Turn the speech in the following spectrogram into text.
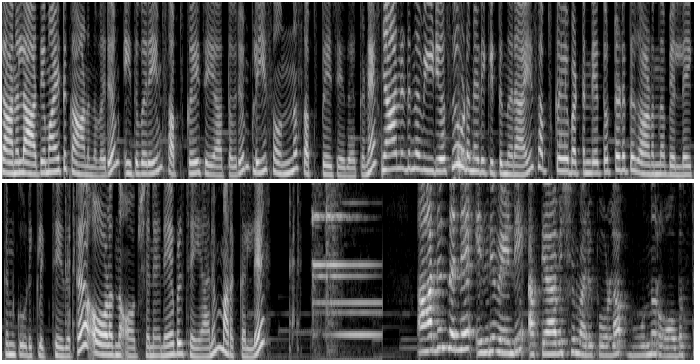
ചാനൽ ആദ്യമായിട്ട് കാണുന്നവരും ഇതുവരെയും സബ്സ്ക്രൈബ് ചെയ്യാത്തവരും പ്ലീസ് ഒന്ന് സബ്സ്ക്രൈബ് ചെയ്തേക്കണേ. ഞാനിടുന്ന വീഡിയോസ് ഉടനടി കിട്ടുന്നതിനായി സബ്സ്ക്രൈബ് ബട്ടന്റെ തൊട്ടടുത്ത് കാണുന്ന ബെല്ലൈക്കൺ കൂടി ക്ലിക്ക് ചെയ്തിട്ട് ഓൾ എന്ന ഓപ്ഷൻ എനേബിൾ ചെയ്യാനും മറക്കല്ലേ? ആദ്യം തന്നെ ഇതിനു വേണ്ടി അത്യാവശ്യം വലുപ്പമുള്ള മൂന്ന് റോബസ്റ്റ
